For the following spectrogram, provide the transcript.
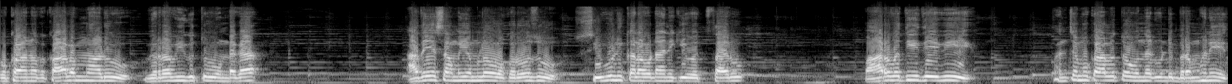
ఒకానొక కాలం నాడు విర్రవీగుతూ ఉండగా అదే సమయంలో ఒకరోజు శివుని కలవడానికి వస్తారు. పార్వతీదేవి పంచముఖాలతో ఉన్నటువంటి బ్రహ్మని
